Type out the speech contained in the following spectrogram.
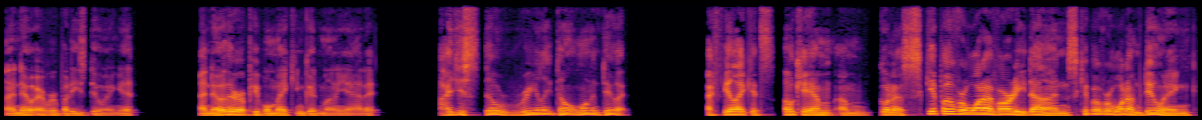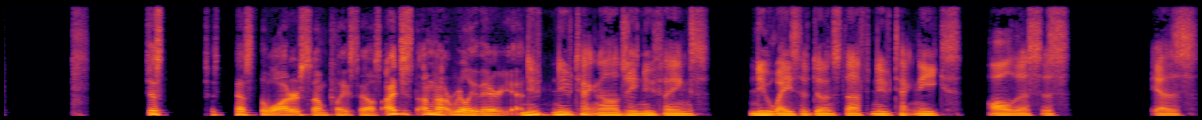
I know everybody's doing it. I know there are people making good money at it. I just still really don't want to do it. I feel like it's okay. I'm I'm going to skip over what I've already done, skip over what I'm doing, to test the waters someplace else. I just I'm not really there yet. New new technology, new things, new ways of doing stuff, new techniques. All this is is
